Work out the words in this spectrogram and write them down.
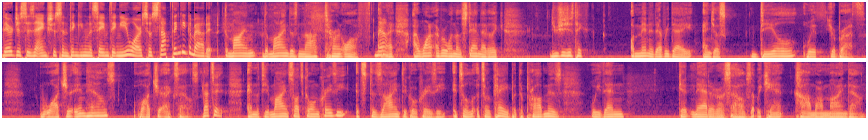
they're just as anxious and thinking the same thing you are. So stop thinking about it. the mind the mind does not turn off. No. And I, I want everyone to understand that like you should just take a minute every day and just deal with your breath. Watch your inhales, watch your exhales. That's it. And if your mind starts going crazy, it's designed to go crazy. It's a, it's okay, but the problem is we then get mad at ourselves that we can't calm our mind down.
